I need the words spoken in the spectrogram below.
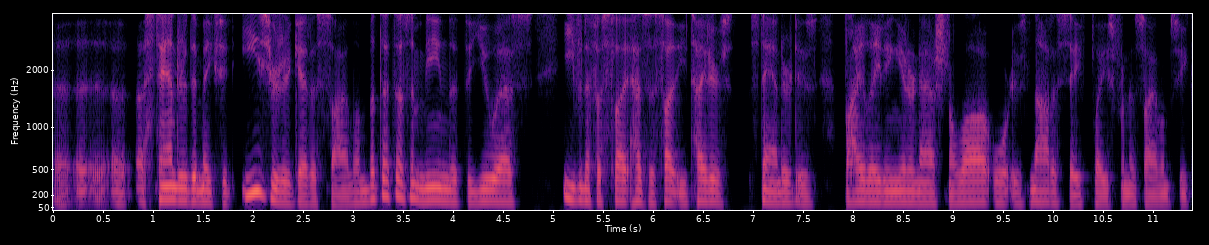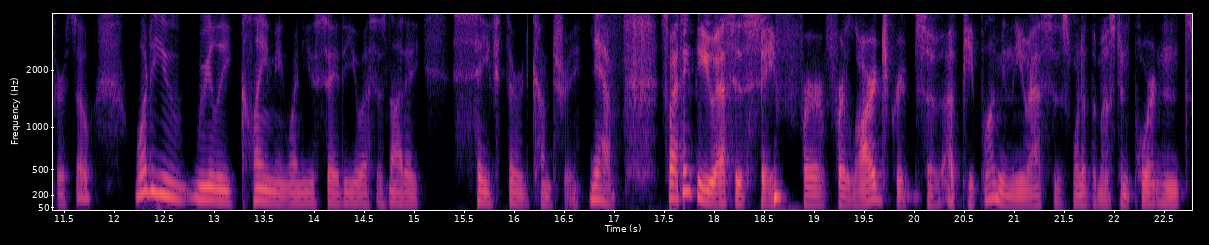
a, a, standard that makes it easier to get asylum, but that doesn't mean that the U.S., even if a slight, has a slightly tighter standard, is violating international law or is not a safe place for an asylum seeker. So, what are you really claiming when you say the U.S. is not a safe third country? Yeah, so I think the U.S. is safe for for large groups of, of people. I mean, the U.S. is one of the most important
